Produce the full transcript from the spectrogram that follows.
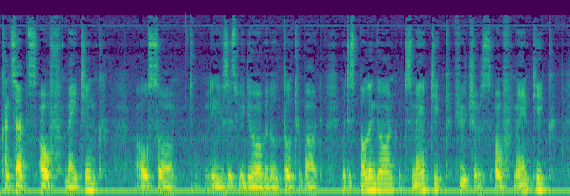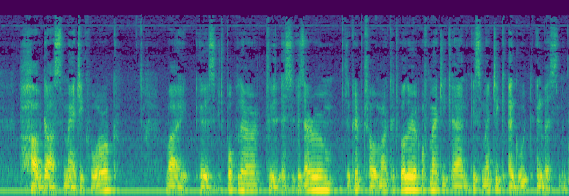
concepts of Matic. Also, in this video we will talk about what is Polygon, what is Matic, features of Matic, how does Matic work, why is it popular to Ethereum, the crypto market value of Matic, and is Matic a good investment?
